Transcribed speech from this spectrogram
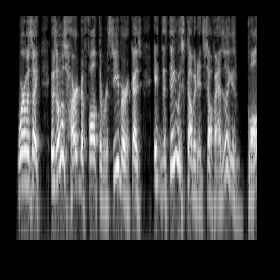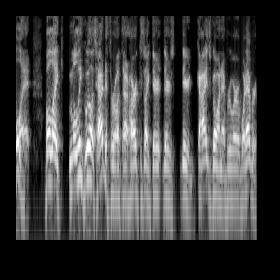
where it was like it was almost hard to fault the receiver because the thing was covered itself as like this bullet. But like Malik Willis had to throw it that hard because like there there's there are guys going everywhere, whatever.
